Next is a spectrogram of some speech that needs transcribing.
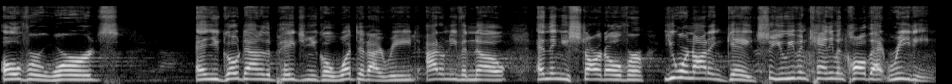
over words and you go down to the page and you go, What did I read? I don't even know. And then you start over. You were not engaged, so you even can't even call that reading.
